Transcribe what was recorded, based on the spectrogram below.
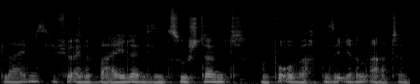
Bleiben Sie für eine Weile in diesem Zustand und beobachten Sie Ihren Atem.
